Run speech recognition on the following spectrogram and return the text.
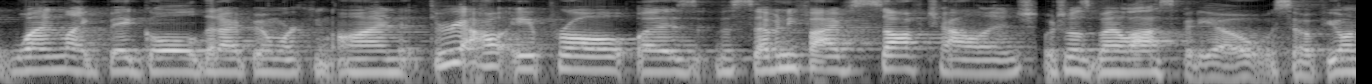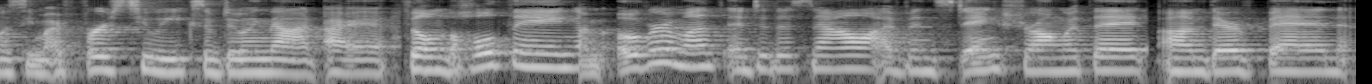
one like big goal that I've been working on throughout April was the 75 soft challenge, which was my last video. So if you wanna see my first two weeks of doing that, I filmed the whole thing. I'm over a month into this now. I've been staying strong with it. Um, there have been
